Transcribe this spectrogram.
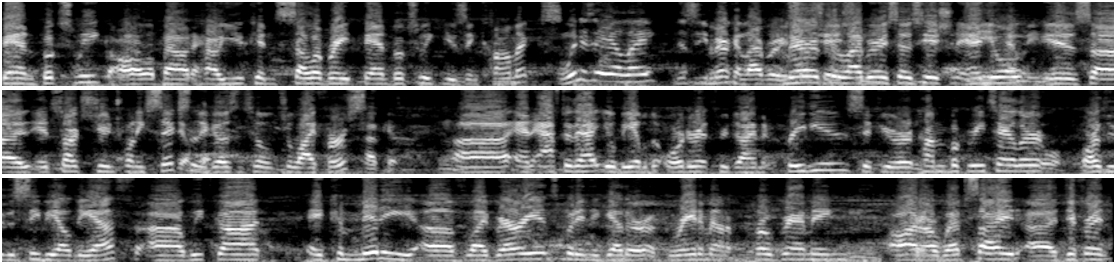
Banned Books Week, all about how you can celebrate Banned Books Week using comics. When is ALA? This is the American Library American Association. Library Association annual is uh, it starts June 26th and it goes until July 1st. Okay. Mm-hmm. Uh, and after that, you'll be able to order it through Diamond Previews if you're a comic book retailer, cool. or through the CBLDF. Uh, we've got a committee of librarians putting together a great amount of programming mm-hmm. on our website, uh, different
